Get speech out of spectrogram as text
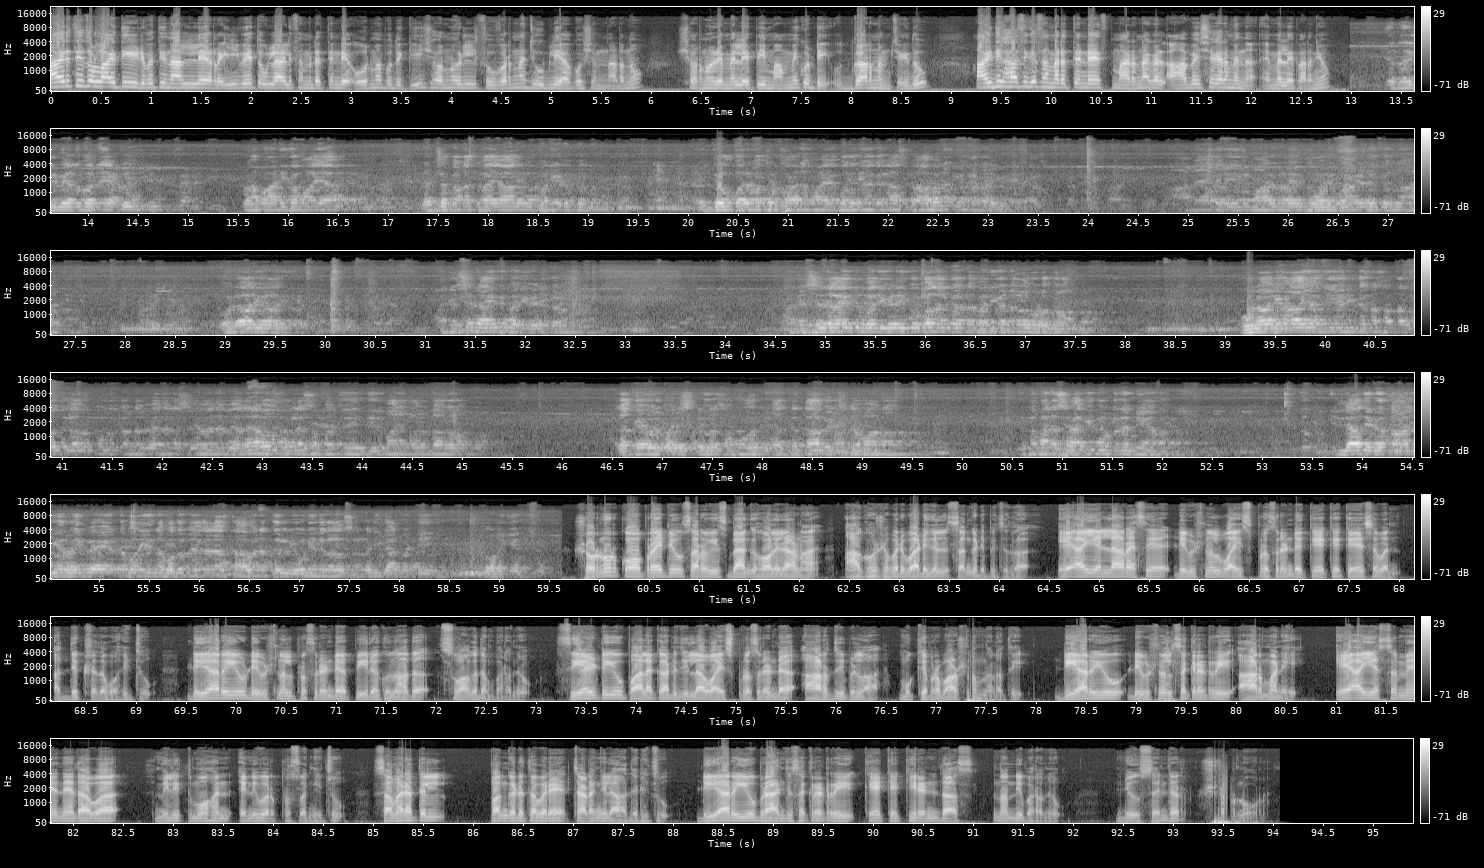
ആയിരത്തി തൊള്ളായിരത്തി എഴുപത്തിനാലിലെ റെയിൽവേ തൊഴിലാളി സമരത്തിന്റെ ഓർമ്മ പുതുക്കി ഷൊർണൂരിൽ സുവർണ ജൂബിലി ആഘോഷം നടന്നു. Shoranur M L A P Mammikutty ഉദ്ഘാടനം ചെയ്തു. ഐതിഹാസിക സമരത്തിന്റെ സ്മരണകൾ ആവേശകരമെന്ന് എം എൽ എ പറഞ്ഞു. റെയിൽവേ എന്ന് പറഞ്ഞ ഏറ്റവും പ്രാമാണികമായ ലക്ഷക്കണക്കായ ആളുകൾ പണിയെടുക്കുന്ന ഏറ്റവും പരമപ്രധാനമായ പൊതുമേഖലാ സ്ഥാപനം ആ മേഖലയിൽ ആളുകളെ പോലെ പണിയെടുക്കുന്ന തൊഴിലാളികളെ മനുഷ്യരായിട്ട് പരിഗണിക്കണം. മനുഷ്യരായിട്ട് പരിഗണിക്കുമ്പോൾ നൽകേണ്ട പരിഗണനകൾ കൊടുക്കണം. തൊഴിലാളികളായി അംഗീകരിക്കുന്ന സന്ദർഭത്തിൽ അവർക്ക് കൊടുക്കേണ്ട വേതന സേവന വേതന വസ്തുക്കളെ സംബന്ധിച്ച് തീരുമാനങ്ങൾ ഉണ്ടാകണം. അതൊക്കെ ഒരു പരിഷ്കൃത സമൂഹത്തിന് അത്യന്താപേക്ഷിതമാണ് എന്ന് മനസ്സിലാക്കിക്കൊണ്ട് തന്നെയാണ്. ഇല്ലാതിരുന്ന ഈ റെയിൽവേ എന്ന് പറയുന്ന പൊതുമേഖലാ സ്ഥാപനത്തിൽ യൂണിയനുകൾ സംഘടിക്കാൻ വേണ്ടി തുടങ്ങിയത്. ഷൊർണൂർ കോഓപ്പറേറ്റീവ് സർവീസ് ബാങ്ക് ഹാളിലാണ് ആഘോഷ പരിപാടികൾ സംഘടിപ്പിച്ചത്. A I L R S A divisional vice president K K Keshavan അധ്യക്ഷത വഹിച്ചു. D R E U divisional president P Raghunath സ്വാഗതം പറഞ്ഞു. C I T U Palakkad ജില്ലാ vice president R G Pillai മുഖ്യപ്രഭാഷണം നടത്തി. D R U divisional secretary R Mani A I S M A നേതാവ് മിലിത് മോഹൻ എന്നിവർ പ്രസംഗിച്ചു. സമരത്തിൽ പങ്കെടുത്തവരെ ചടങ്ങിൽ ആദരിച്ചു. D R U branch secretary K K Kirandas നന്ദി പറഞ്ഞു. News centre Shoranur.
